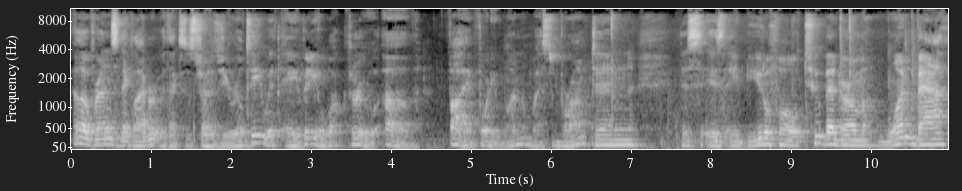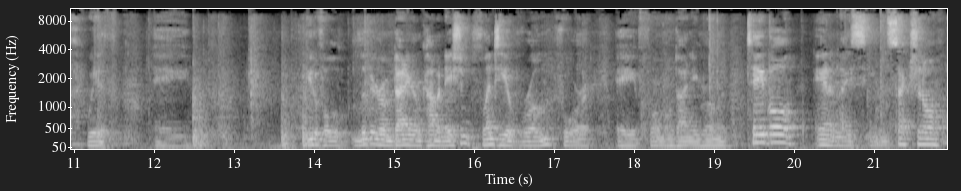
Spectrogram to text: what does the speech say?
Hello friends, Nick Libert with Exit Strategy Realty with a video walkthrough of 541 West Brompton. This is a beautiful two bedroom, one bath with a beautiful living room, dining room combination. Plenty of room for a formal dining room table and a nice even sectional.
